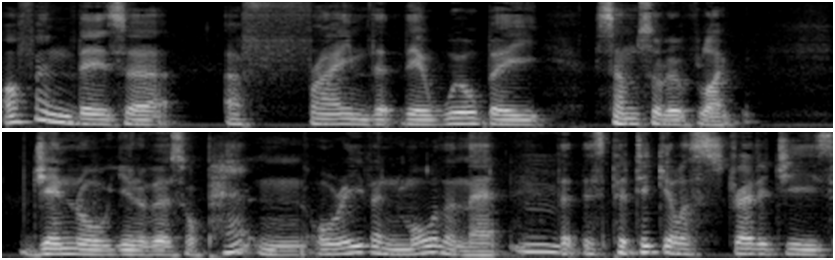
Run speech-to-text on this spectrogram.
often there's a a frame that there will be some sort of like general universal pattern or even more than that Mm. that there's particular strategies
